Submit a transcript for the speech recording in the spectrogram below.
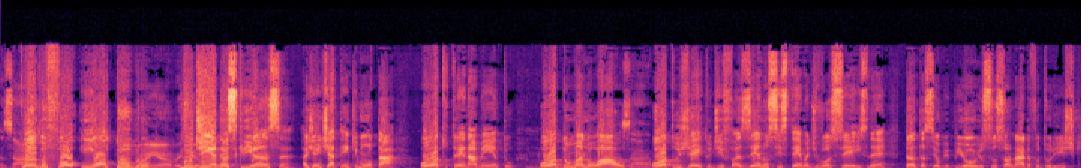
Exato. quando for em outubro, no dia outro. das crianças, a gente já tem que montar outro treinamento, outro manual, Exato. outro jeito de fazer no sistema de vocês, né? Tanto a seu BPO e os funcionários da Futuristic,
